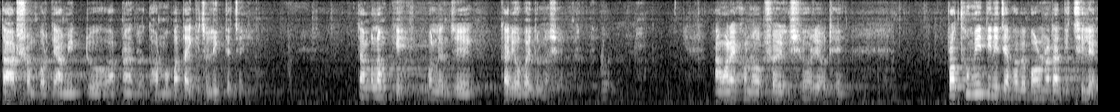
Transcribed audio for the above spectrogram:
তার সম্পর্কে আমি একটু আপনার ধর্মপাতায় কিছু লিখতে চাই। তা আমি বললাম, কে? বললেন যে কারি ওবায়দুল্লাহ সাহেব। আমার এখনও শরীর শিহরে ওঠে। প্রথমেই তিনি যেভাবে বর্ণনাটা দিচ্ছিলেন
